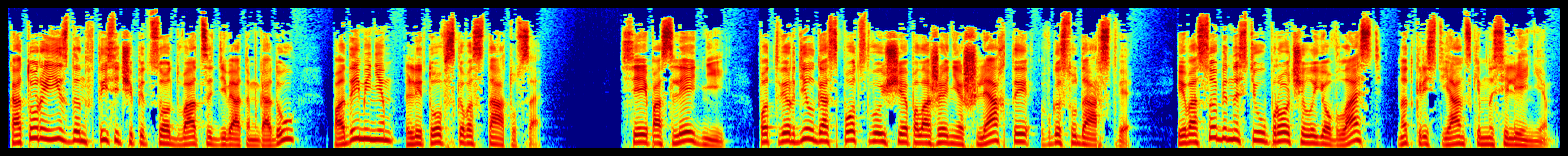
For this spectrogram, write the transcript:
который издан в 1529 году под именем литовского статуса. Сей последний подтвердил господствующее положение шляхты в государстве – и в особенности упрочил ее власть над крестьянским населением.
